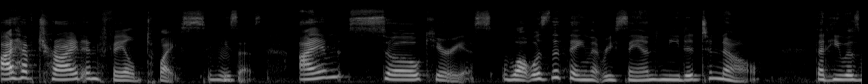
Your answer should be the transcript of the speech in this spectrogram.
I have tried and failed twice. He says. I am so curious. What was the thing that Rhysand needed to know that he was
